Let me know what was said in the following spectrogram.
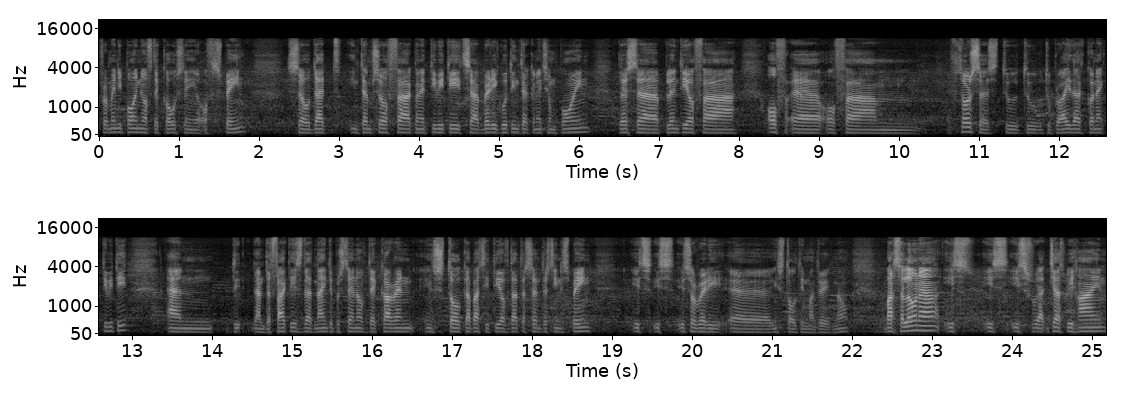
from any point of the coast of Spain. So that in terms of uh, connectivity, it's a very good interconnection point. There's uh, plenty of, uh, of, uh, of, um, of sources to, to, to provide that connectivity. And the, and the fact is that 90% of the current installed capacity of data centers in Spain is, is, is already uh, installed in Madrid. No, Barcelona is is is just behind.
